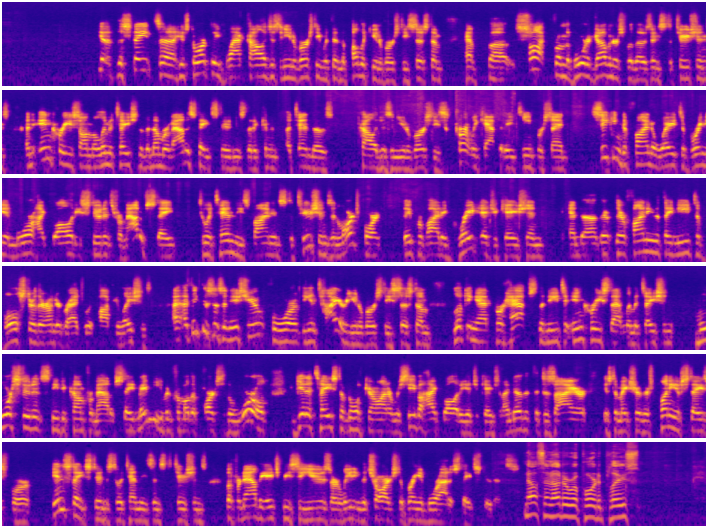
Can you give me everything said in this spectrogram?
Yeah, the state's uh, historically black colleges and university within the public university system have uh, sought from the board of governors for those institutions an increase on the limitation of the number of out-of-state students that it can attend those colleges and universities, currently capped at 18%, seeking to find a way to bring in more high-quality students from out of state to attend these fine institutions. In large part, they provide a great education, and uh, they're, they're finding that they need to bolster their undergraduate populations. I think this is an issue for the entire university system, looking at perhaps the need to increase that limitation. More students need to come from out of state, maybe even from other parts of the world, get a taste of North Carolina, receive a high quality education. I know that the desire is to make sure there's plenty of space for in state students to attend these institutions, but for now, the HBCUs are leading the charge to bring in more out of state students. Nelson, underreported, please.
